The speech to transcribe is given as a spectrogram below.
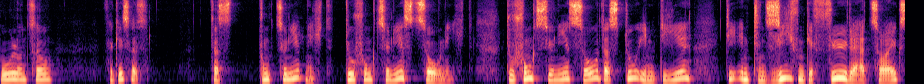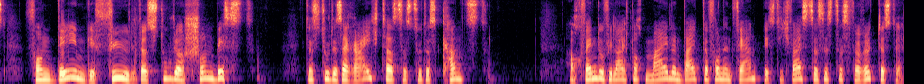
cool und so. Vergiss es. Das funktioniert nicht. Du funktionierst so nicht. Du funktionierst so, dass du in dir die intensiven Gefühle erzeugst von dem Gefühl, dass du da schon bist, dass du das erreicht hast, dass du das kannst. Auch wenn du vielleicht noch meilenweit davon entfernt bist. Ich weiß, das ist das Verrückteste.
